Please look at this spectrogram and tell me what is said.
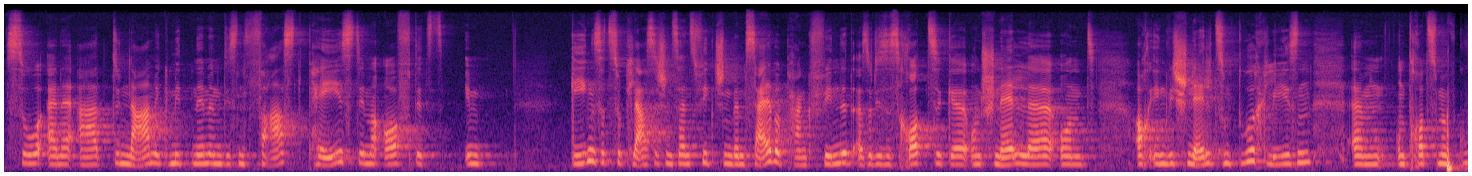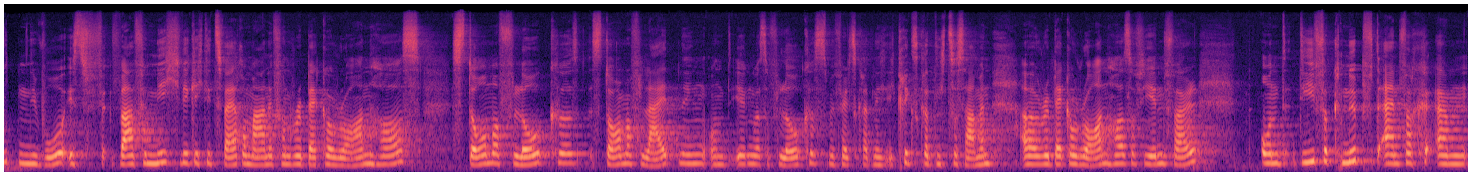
so eine Art Dynamik mitnehmen, diesen Fast Pace, den man oft jetzt im Gegensatz zur klassischen Science Fiction beim Cyberpunk findet, also dieses rotzige und schnelle und auch irgendwie schnell zum Durchlesen ähm, und trotzdem auf gutem Niveau, ist, war für mich wirklich die zwei Romane von Rebecca Ronhaus, Storm of Locust, Storm of Lightning und irgendwas of Locust, mir fällt es gerade nicht, ich krieg's gerade nicht zusammen, aber Rebecca Ronhaus auf jeden Fall. Und die verknüpft einfach, ähm,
